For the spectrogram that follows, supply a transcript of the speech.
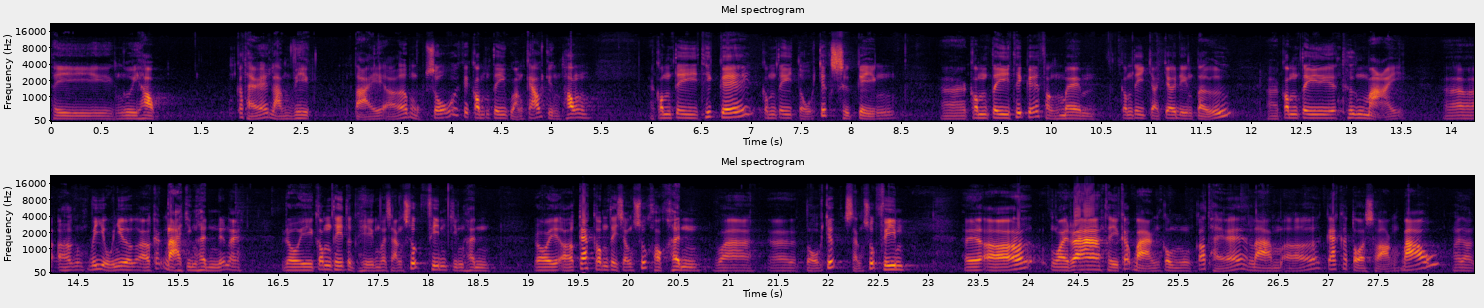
thì người học có thể làm việc tại ở một số cái công ty quảng cáo truyền thông công ty thiết kế công ty tổ chức sự kiện à, công ty thiết kế phần mềm, công ty trò chơi điện tử, à, công ty thương mại, ở, ví dụ như ở các đài truyền hình nữa này rồi công ty thực hiện và sản xuất phim truyền hình, rồi ở các công ty sản xuất hoạt hình và ờ, tổ chức sản xuất phim. Ở ngoài ra thì các bạn cũng có thể làm ở các cái tòa soạn báo hay là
